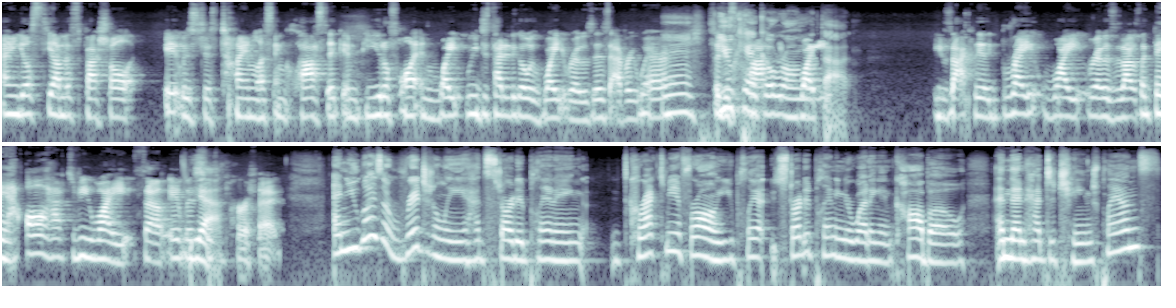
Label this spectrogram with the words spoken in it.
I mean, you'll see on the special, it was just timeless and classic and beautiful and white. We decided to go with white roses everywhere. Mm, so you can't go wrong white. with that. Exactly, like bright white roses. I was like, they all have to be white. So it was yeah. just perfect. And you guys originally had started planning. Correct me if wrong. You plan started planning your wedding in Cabo and then had to change plans.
